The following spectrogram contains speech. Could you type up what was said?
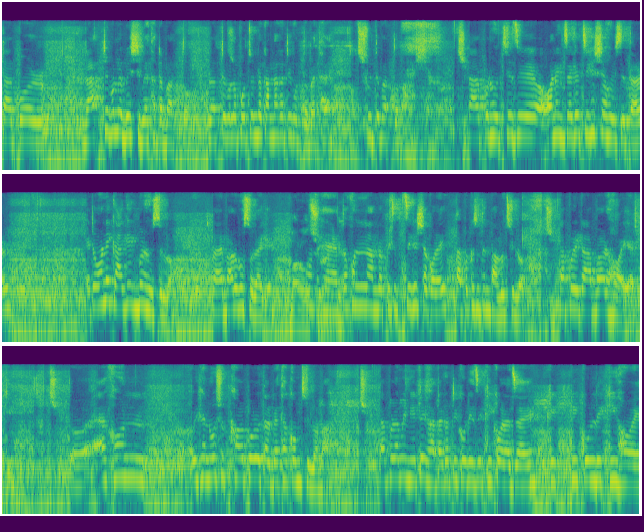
তারপর রাত্রেবেলা বেশি ব্যথাটা বাড়তো। রাত্রেবেলা প্রচণ্ড কান্নাকাটি করতো ব্যথায়। শুইতে পারতো না। তারপর হচ্ছে যে অনেক জায়গায় চিকিৎসা হয়েছে তার। এটা অনেক আগে একবার হয়েছিল প্রায় বারো বছর আগে। 12 বছর হ্যাঁ তখন আমরা পিছিয়ে চিকিৎসা করাই তারপর কিছুদিন ভালো ছিল। তারপর এটা আবার হয় আর কি। তো এখন ওইখানে ওষুধ খাওয়ার পরও তার ব্যথা কম ছিল না। তারপর আমি নেটে ঘাটাঘাটি করি যে কি করা যায় কি কি করলে কি হয়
